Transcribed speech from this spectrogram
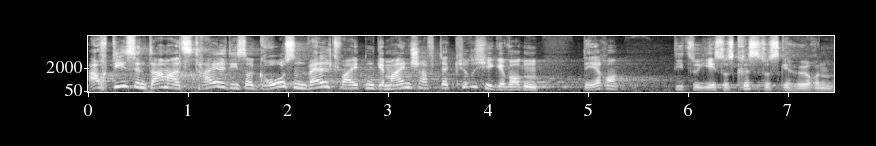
Auch die sind damals Teil dieser großen weltweiten Gemeinschaft der Kirche geworden, derer, die zu Jesus Christus gehören.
